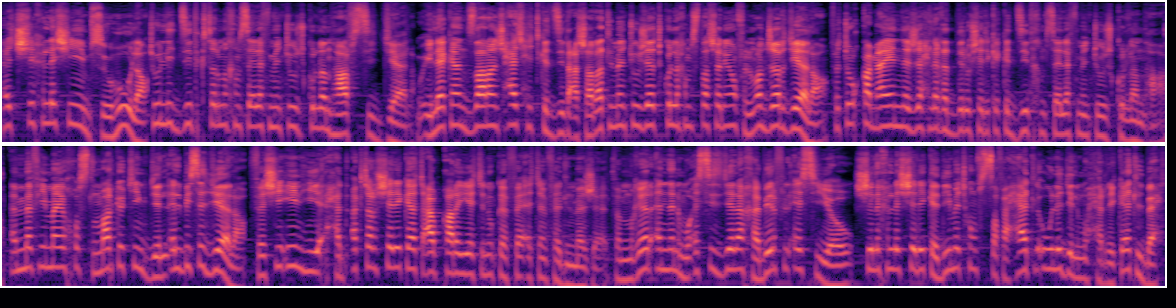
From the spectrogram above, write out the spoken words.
هادشي خلى Shein بسهوله تولي تزيد أكثر من 5000 منتوج كل نهار في ال site ديالها. وإلا كانت زارا نجحت حيت كتزيد عشرات المنتوجات كل 15 يوم في المتجر ديالها. فتوقع معايا النجاح اللي غديروا شركة كتزيد 5000 منتوج كل نهار. أما فيما يخص ال marketing ديال الألبسة ديالها ف Shein هي أحد أكثر الشركات عبقرية وكفاءة في هذا المجال. فمن غير أن أن المؤسس ديالها خبير في ال SEO الشيء اللي خلى الشركة ديما تكون في الصفحات الأولى ديال محركات البحث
